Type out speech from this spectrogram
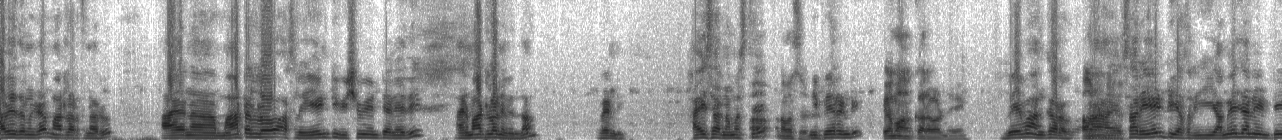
ఆవేదనగా మాట్లాడుతున్నారు. ఆయన మాటల్లో అసలు ఏంటి విషయం ఏంటి అనేది ఆయన మాటలోనే విందాం. రండి. హాయ్ సార్ నమస్తే. నమస్తే మీ పేరండి? అంకారం అండి. అంకారావు ఆ, అవునండి. సార్ ఏంటి అసలు ఈ అమెజాన్ ఏంటి?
